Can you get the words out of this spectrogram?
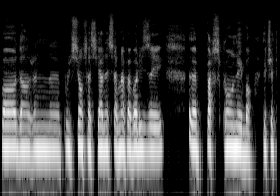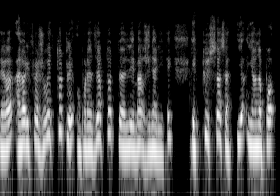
pas dans une position sociale nécessairement favorisée, parce qu'on est bon, etc. Alors, il fait jouer toutes les, on pourrait dire, toutes les marginalités. Et tout ça, il n'y en a pas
